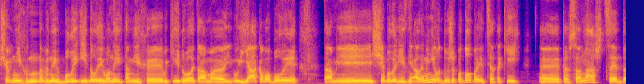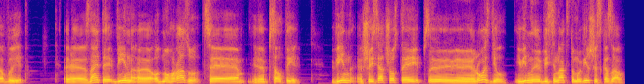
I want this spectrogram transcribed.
що в них, в них були ідоли, вони там їх е, викидували, там е, у Якова були, там і ще були різні. Але мені от дуже подобається такий е, персонаж це Давид. Е, знаєте, він е, одного разу це е, псалтир. Він 66-й е, розділ, і він в 18-му вірші сказав:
